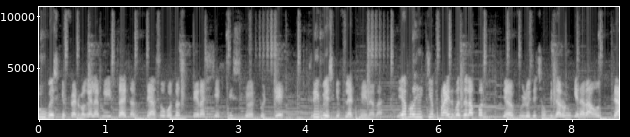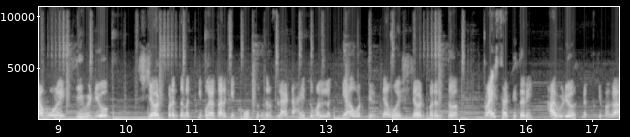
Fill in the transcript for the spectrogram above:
two B H K flat बघायला मिळत आहेत आणि त्यासोबतच तेराशे एकतीस स्क्वेअर फीटचे three B H K flat मिळणार आहे. या प्रोजेक्टची प्राइसबद्दल आपण या व्हिडिओच्या शेवटी जाणून घेणार आहोत. त्यामुळे ही व्हिडिओ शेवटपर्यंत नक्की बघा कारण की खूप सुंदर फ्लॅट आहे तुम्हाला नक्की आवडतील. त्यामुळे शेवटपर्यंत प्राईससाठी तरी हा व्हिडिओ नक्की बघा.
